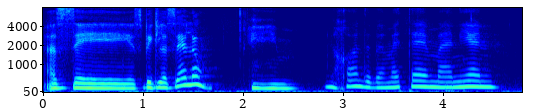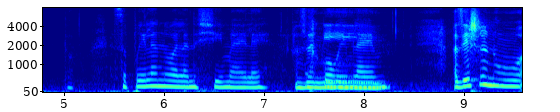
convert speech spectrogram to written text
אז, אה, אז בגלל זה לא. נכון, זה באמת מעניין. ספרי לנו על הנשים האלה, איך אני... קוראים להם. אז יש לנו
